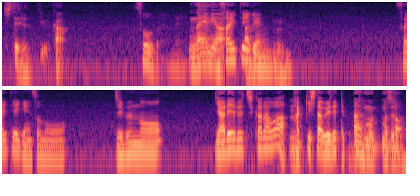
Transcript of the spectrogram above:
してるっていうか、そうだよね。悩みは。最低限うん最低限その、自分のやれる力はうん発揮した上でってことだあ、ねも、もちろん。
